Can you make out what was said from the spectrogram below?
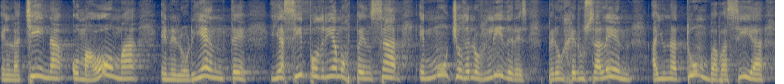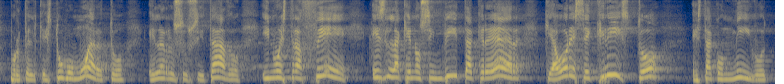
en la China o Mahoma en el Oriente. Y así podríamos pensar en muchos de los líderes, pero en Jerusalén hay una tumba vacía porque el que estuvo muerto, Él ha resucitado. Y nuestra fe es la que nos invita a creer que ahora ese Cristo está conmigo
